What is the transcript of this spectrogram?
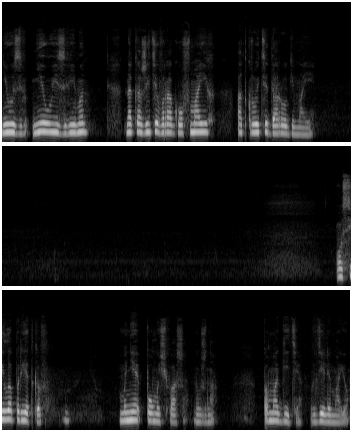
неуязвимым, накажите врагов моих, откройте дороги мои. О сила предков, мне помощь ваша нужна. Помогите в деле моем.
